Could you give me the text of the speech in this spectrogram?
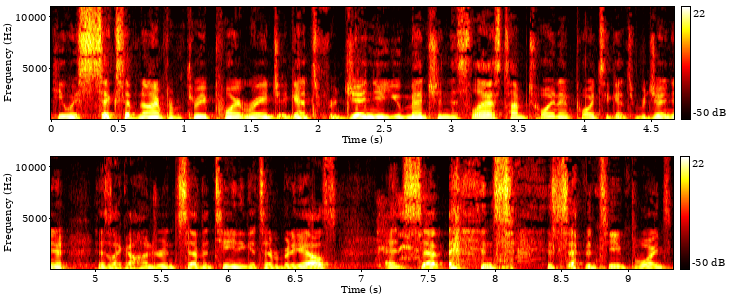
He was six of nine from three point range against Virginia. You mentioned this last time. Twenty nine points against Virginia is like 117 against everybody else, and, se- and 17 points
